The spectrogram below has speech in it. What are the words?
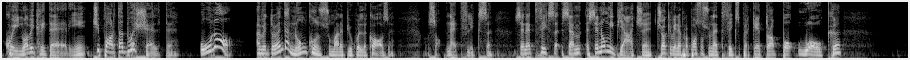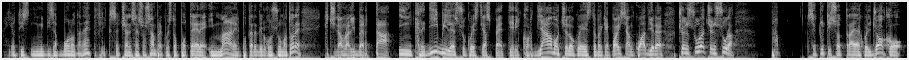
quei nuovi criteri ci porta a due scelte. Uno, eventualmente a non consumare più quelle cose. Non so, Netflix. Se Netflix, se, se non mi piace ciò che viene proposto su Netflix perché è troppo woke, io dis- mi disabbono da Netflix, cioè nel senso sempre questo potere in mano, il potere del consumatore che ci dà una libertà incredibile su questi aspetti, ricordiamocelo questo, perché poi siamo qua a dire censura, censura, però se tu ti sottrai a quel gioco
